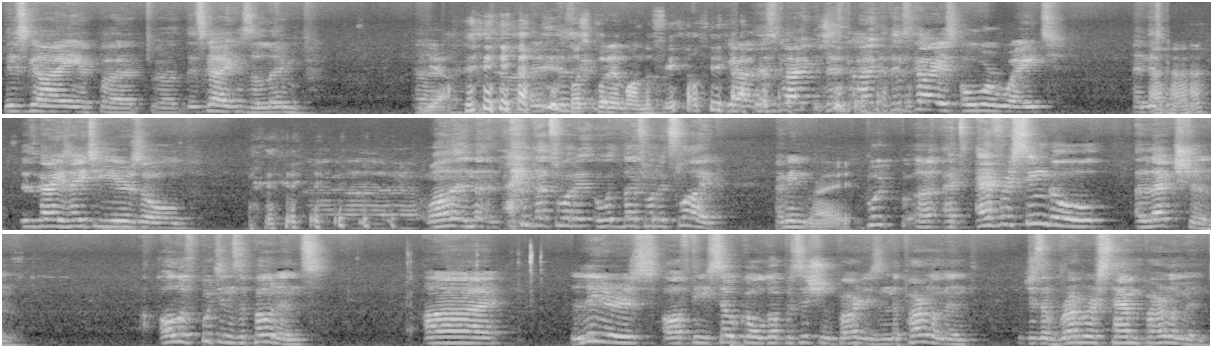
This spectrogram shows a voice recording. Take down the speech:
This guy, but uh, this guy has a limp. Uh, Yeah. uh, this- Let's put him on the field. yeah, this guy, this guy, this guy is overweight, and this Uh-huh. this guy is 80 years old. Uh, well, and that's what it, that's what it's like. I mean, Right. put uh, at every single election, all of Putin's opponents are leaders of the so-called opposition parties in the parliament, which is a rubber stamp parliament.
